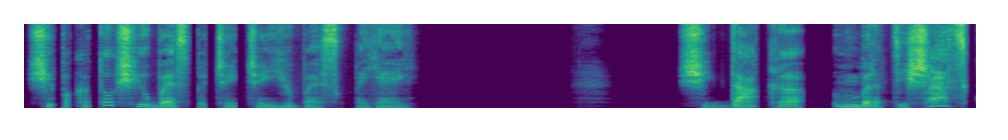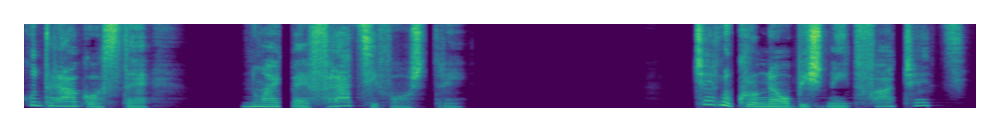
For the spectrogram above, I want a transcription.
Și păcătoși iubesc pe cei ce iubesc pe ei. Și dacă îmbrățișați cu dragoste numai pe frații voștri, ce lucru neobișnuit faceți?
